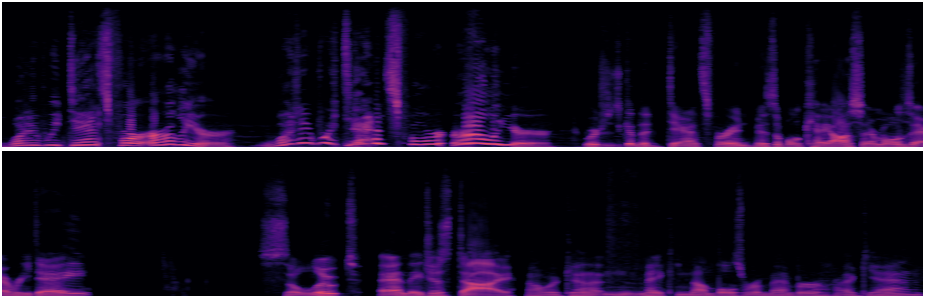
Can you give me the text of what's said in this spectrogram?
What did we dance for earlier? What did we dance for earlier? We're just gonna dance for invisible chaos emeralds every day? Salute. And they just die. Oh, we're gonna make Numbles remember again?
